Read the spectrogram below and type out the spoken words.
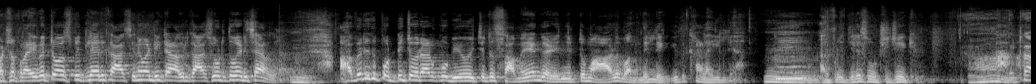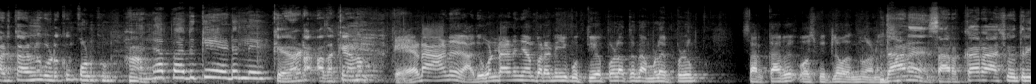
പക്ഷെ പ്രൈവറ്റ് ഹോസ്പിറ്റലുകാർ കാശിന് വേണ്ടിയിട്ടാണ് അവർ കാശ് കൊടുത്ത് മേടിച്ചാണല്ലോ. അവരിത് പൊട്ടിച്ച് ഒരാൾക്ക് ഉപയോഗിച്ചിട്ട് സമയം കഴിഞ്ഞിട്ടും ആൾ വന്നില്ലെങ്കിൽ ഇത് കളയില്ല. അത് ഫ്രിഡ്ജിൽ സൂക്ഷിച്ചു വെക്കും. ആ എന്നിട്ട് അടുത്ത ആളിന് കൊടുക്കും കൊടുക്കും. അല്ല അപ്പൊ അത് കേടല്ലേ? കേട അതൊക്കെയാണ്. കേടാണ്. അതുകൊണ്ടാണ് ഞാൻ പറയുന്നത് ഈ കുത്തിവെപ്പുകളൊക്കെ നമ്മൾ എപ്പോഴും സർക്കാർ ഹോസ്പിറ്റലിൽ വന്നു വേണം ഇതാണ് സർക്കാർ ആശുപത്രി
